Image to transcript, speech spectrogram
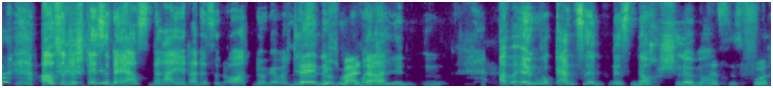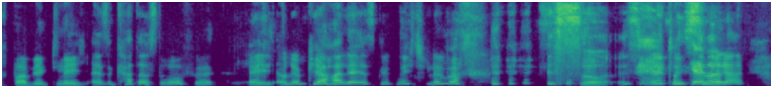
Außer du stehst in der ersten Reihe, dann ist in Ordnung. Aber stehst nee, nicht mal da hinten. Aber irgendwo ganz hinten ist noch schlimmer. Das ist furchtbar, wirklich. Also Katastrophe. Hey, Olympiahalle, es gibt nichts Schlimmeres. Ist so, ist wirklich Und generell, so.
